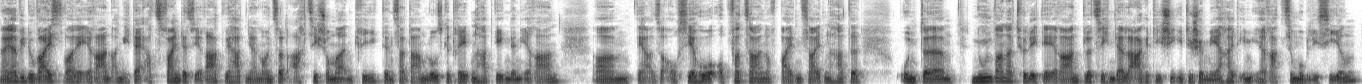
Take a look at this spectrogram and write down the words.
Naja, wie du weißt, war der Iran eigentlich der Erzfeind des Irak. Wir hatten ja 1980 schon mal einen Krieg, den Saddam losgetreten hat gegen den Iran, ähm, der also auch sehr hohe Opferzahlen auf beiden Seiten hatte. Und ähm, nun war natürlich der Iran plötzlich in der Lage, die schiitische Mehrheit im Irak zu mobilisieren.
